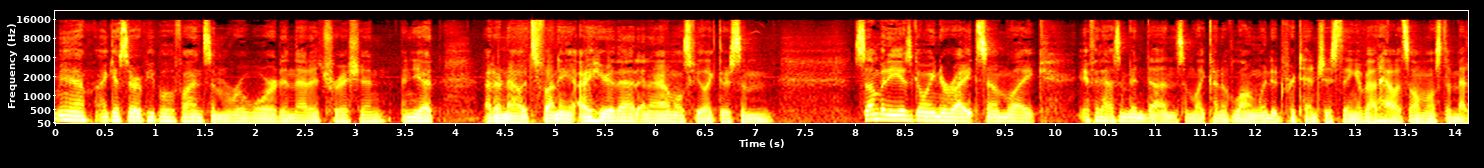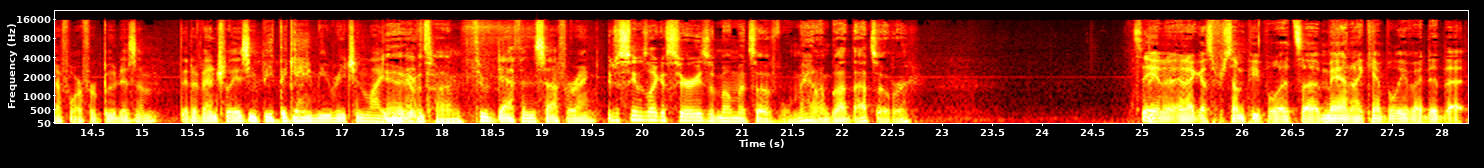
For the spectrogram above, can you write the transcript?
Yeah, I guess there are people who find some reward in that attrition, and yet, I don't know. It's funny. I hear that, and I almost feel like there's some somebody is going to write some like if it hasn't been done, some like kind of long-winded, pretentious thing about how it's almost a metaphor for Buddhism. That eventually, as you beat the game, you reach Yeah, enlightenment give it time. through death and suffering. It just seems like a series of moments of, well, man, I'm glad that's over. See, and, and I guess for some people, it's uh, man, I can't believe I did that,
